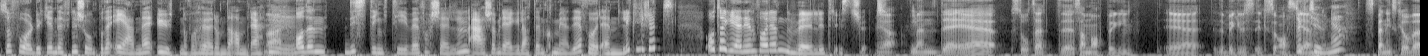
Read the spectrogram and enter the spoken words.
så får du ikke en definisjon på det ene uten å få høre om det andre. Mm. Og den distinktive forskjellen er som regel at en komedie får en lykkelig slutt, og tragedien får en veldig trist slutt. Ja, men det er stort sett eh, samme oppbygging. Eh, det bygges liksom opp Strukturen, i ja. en spenningskurve,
